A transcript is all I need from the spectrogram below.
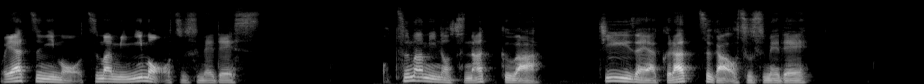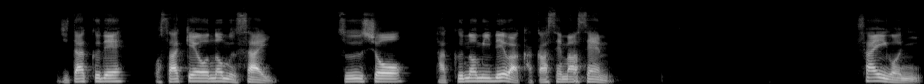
おやつにもおつまみにもおすすめです。おつまみのスナックは、チーザやクラッツがおすすめで、自宅でお酒を飲む際、通称、宅飲みでは欠かせません。最後に、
